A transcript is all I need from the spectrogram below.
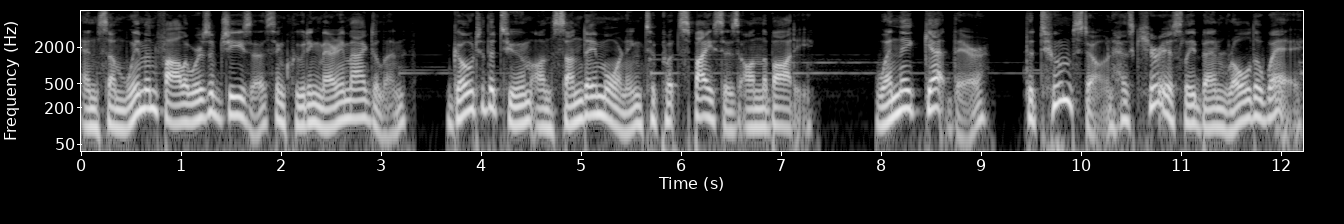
and some women followers of Jesus, including Mary Magdalene, go to the tomb on Sunday morning to put spices on the body. When they get there, the tombstone has curiously been rolled away,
